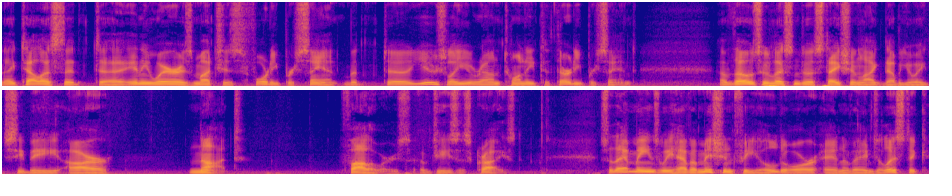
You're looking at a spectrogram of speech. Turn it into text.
they tell us that uh, anywhere as much as 40%, but uh, usually around 20 to 30% of those who listen to a station like WHCB are not followers of Jesus Christ. So that means we have a mission field or an evangelistic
